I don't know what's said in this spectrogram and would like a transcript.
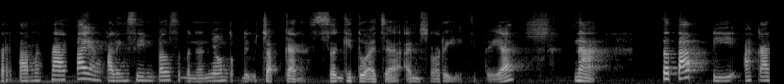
Pertama kata yang paling simpel sebenarnya untuk diucapkan segitu aja I'm sorry gitu ya. Nah, tetapi akan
